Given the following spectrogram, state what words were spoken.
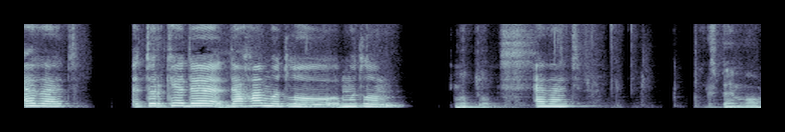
Evet. Türkiye'de daha mutlu, mutluyum. Mutlu. Evet. Explain more.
